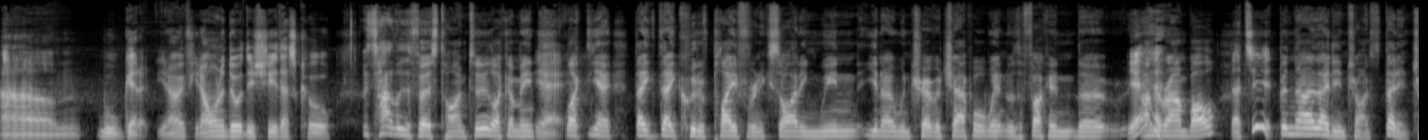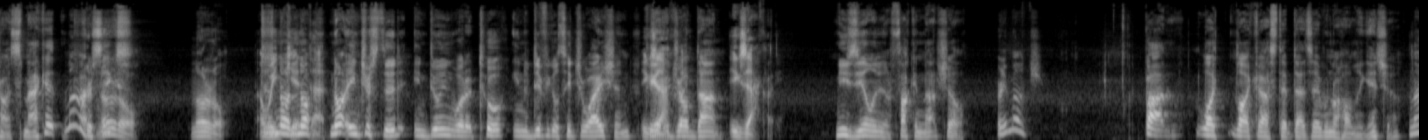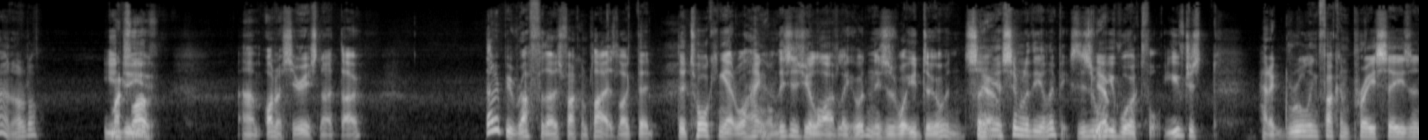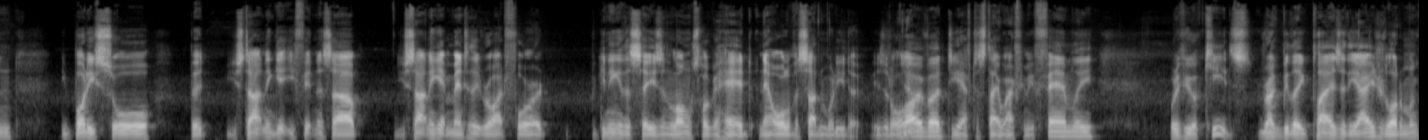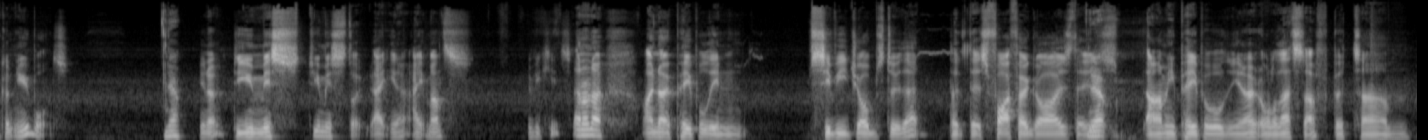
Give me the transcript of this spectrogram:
Um, we'll get it. You know, if you don't want to do it this year, that's cool. It's hardly the first time too. Like I mean, Yeah. like you know, they they could have played for an exciting win. You know, when Trevor Chappell went with the fucking the Yeah. underarm bowl. That's it. But no, they didn't try. And, they didn't try and smack it. No, not at all. Not at all. And we not, get not, that. not interested in doing what it took in a difficult situation to get the Exactly. job done. Exactly. New Zealand in a fucking nutshell. Pretty much. But like like our stepdad said, we're not holding against you. No, not at all. You Much do love. you. Um, on a serious note, though, that'd be rough for those fucking players. Like they're they're talking out. Well, hang on, this is your livelihood, and this is what you do, and so Yeah. yeah, similar to the Olympics. This is what you've worked for. You've just had a grueling fucking preseason. Your body's sore, but you're starting to get your fitness up. You're starting to get mentally right for it. Beginning of the season, long slog ahead. Now all of a sudden, what do you do? Is it all over? Do you have to stay away from your family? What if you've got kids? Rugby league players at the age, a lot of them got newborns. Yeah. You know, do you miss do you miss like eight you know eight months of your kids? I don't know. I know people in civvy jobs do that. That there's FIFO guys, there's Yep. army people, you know, all of that stuff. But um,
